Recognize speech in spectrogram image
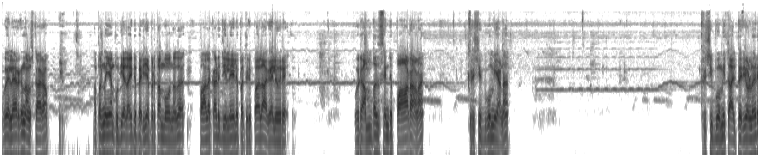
അപ്പോൾ എല്ലാവർക്കും നമസ്കാരം. അപ്പം ഇന്ന് ഞാൻ പുതിയതായിട്ട് പരിചയപ്പെടുത്താൻ പോകുന്നത് പാലക്കാട് ജില്ലയിലെ പത്തിരിപ്പാല അകലൂർ ഒരു അമ്പത് സെന്റ് പാടാണ് കൃഷിഭൂമിയാണ്. കൃഷിഭൂമി താല്പര്യമുള്ളവർ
